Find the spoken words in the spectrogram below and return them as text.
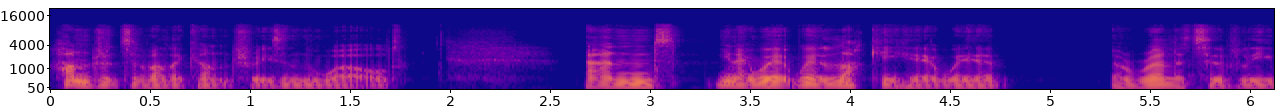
hundreds of other countries in the world. And, you know, we're, we're lucky here. We're a relatively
